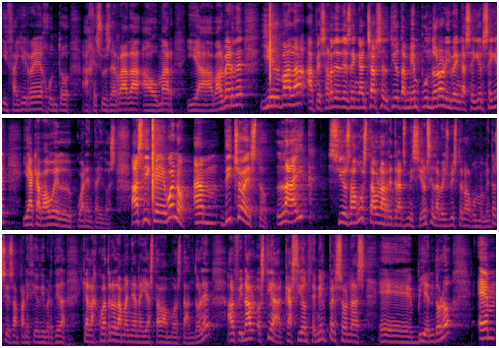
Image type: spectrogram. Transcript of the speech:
Izaguirre junto a Jesús Herrada, a Omar y a Valverde y el Bala, a pesar de desengancharse el tío también pundonor y venga, seguir, seguir y ha acabado el 42. Así que bueno, dicho esto, like Si os ha gustado la retransmisión, si la habéis visto en algún momento, si os ha parecido divertida, que a las 4 de la mañana ya estábamos dándole. Al final, hostia, casi 11.000 personas eh, viéndolo. Em,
